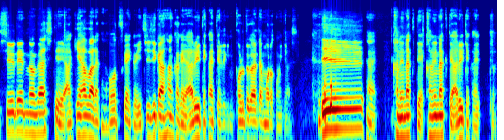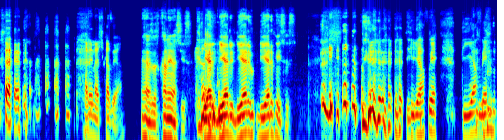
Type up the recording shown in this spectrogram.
終電逃して、秋葉原から大塚駅を1時間半かけて歩いて帰ってる時にポルトガルでモロッコ見てましえー、た。はい。金なくて、金なくて歩いて帰ってました。金なし和也。はいそうです金なしです。リアル、リアル、リアル、リアルフェイスです。ディアフェ、ディアフェ。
